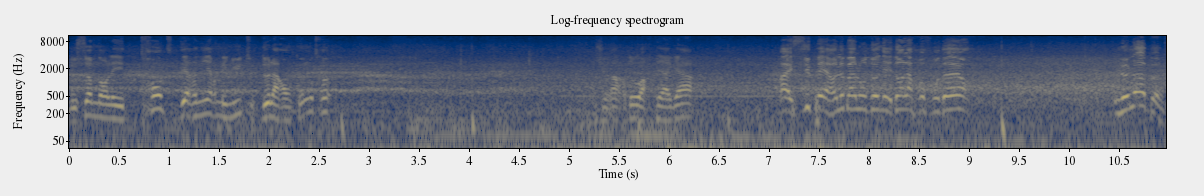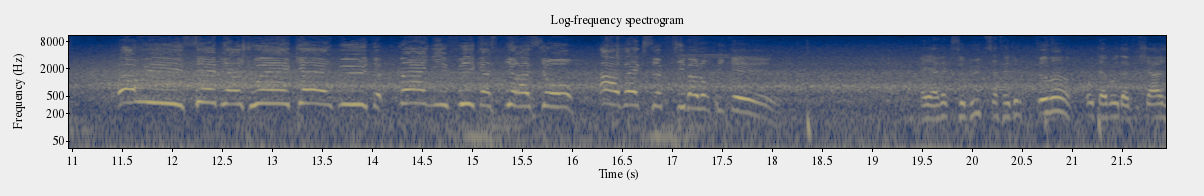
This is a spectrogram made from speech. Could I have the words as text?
Nous sommes dans les 30 dernières minutes de la rencontre. Gerardo Arteaga. Ah, super, le ballon donné dans la profondeur. Le lob. Ah oui, c'est bien joué, quel but Magnifique inspiration avec ce petit ballon piqué. Et avec ce but, ça fait donc demain au tableau d'affichage.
